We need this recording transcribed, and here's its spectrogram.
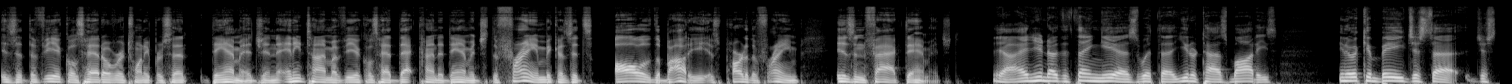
is that the vehicle's had over 20% damage. And anytime a vehicle's had that kind of damage, the frame, because it's all of the body, is part of the frame, is in fact damaged. Yeah, and you know the thing is with the unitized bodies, you know it can be just a just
